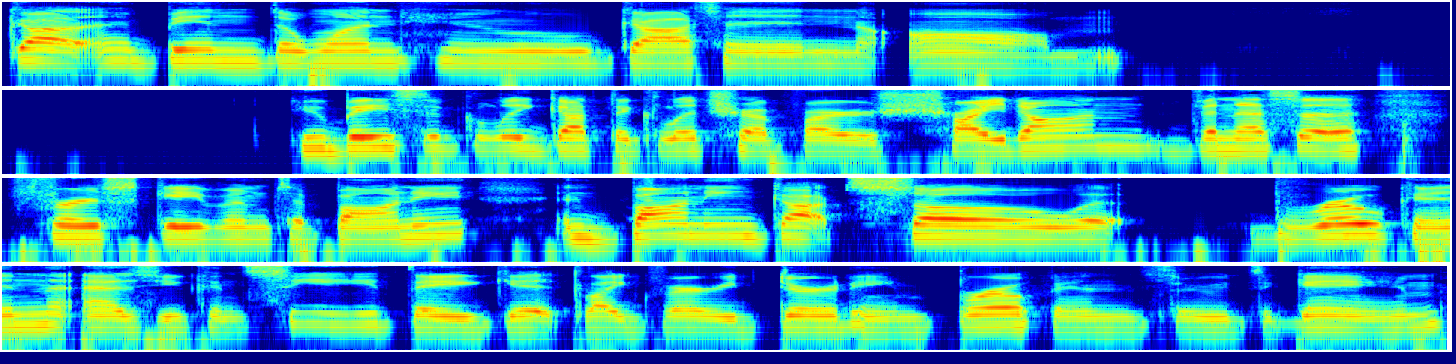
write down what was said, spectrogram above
got been the one who gotten um who basically got the glitch trap virus shite on. Vanessa first gave him to Bonnie, and Bonnie got so broken, as you can see, they get like very dirty and broken through the game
